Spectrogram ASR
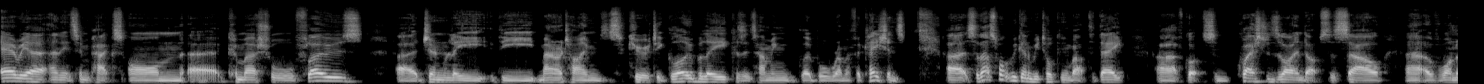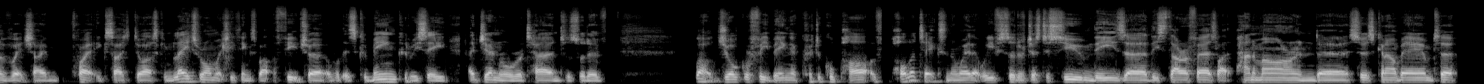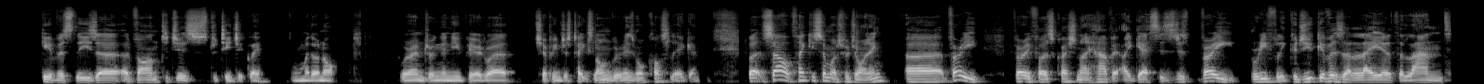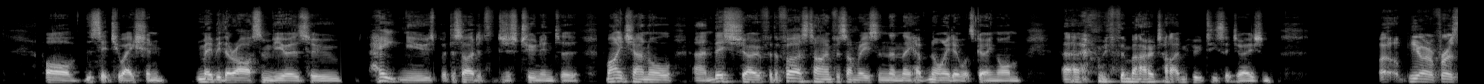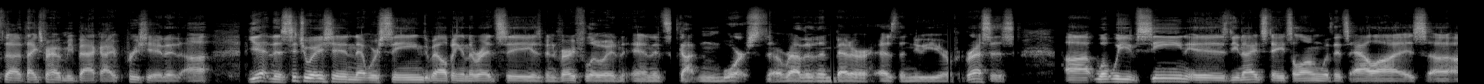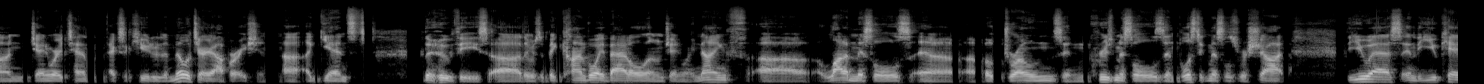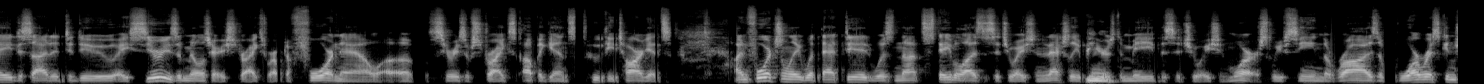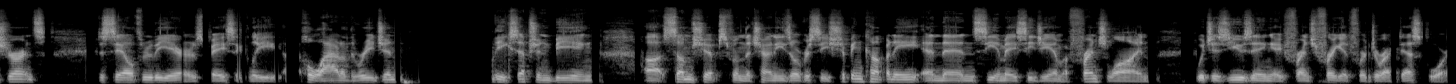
area, and its impacts on uh, commercial flows, uh, generally the maritime security globally, because it's having global ramifications. Uh, so that's what we're going to be talking about today. Uh, I've got some questions lined up to Sal, uh, of one of which I'm quite excited to ask him later on, which he thinks about the future of what this could mean. Could we see a general return to sort of well, geography being a critical part of politics in a way that we've sort of just assumed these uh, these thoroughfares like Panama and uh, Suez Canal being able to give us these advantages strategically, and whether or not we're entering a new period where shipping just takes longer and is more costly again. But Sal, thank you so much for joining. Uh, very, very first question I have, it, I guess, is just very briefly, could you give us a lay of the land of the situation? Maybe there are some viewers who hate news but decided to just tune into my channel and this show for the first time for some reason and they have no idea what's going on uh, with the maritime Houthi situation. Well, Pierre, first, uh, thanks for having me back. I appreciate it. Uh, yeah, the situation that we're seeing developing in the Red Sea has been very fluid, and it's gotten worse uh, rather than better as the new year progresses. Uh, what we've seen is the United States, along with its allies, uh, on January 10th, executed a military operation uh, against the Houthis. Uh, there was a big convoy battle on January 9th. Uh, a lot of missiles, uh, uh both drones and cruise missiles and ballistic missiles were shot. The US and the UK decided to do a series of military strikes. We're up to four now, a series of strikes up against Houthi targets. Unfortunately, what that did was not stabilize the situation. It actually mm-hmm. appears to make the situation worse. We've seen the rise of war risk insurance to sail through the airs, basically pull out of the region the exception being uh, some ships from the Chinese Overseas Shipping Company and then CMA CGM, a French line, which is using a French frigate for direct escort.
